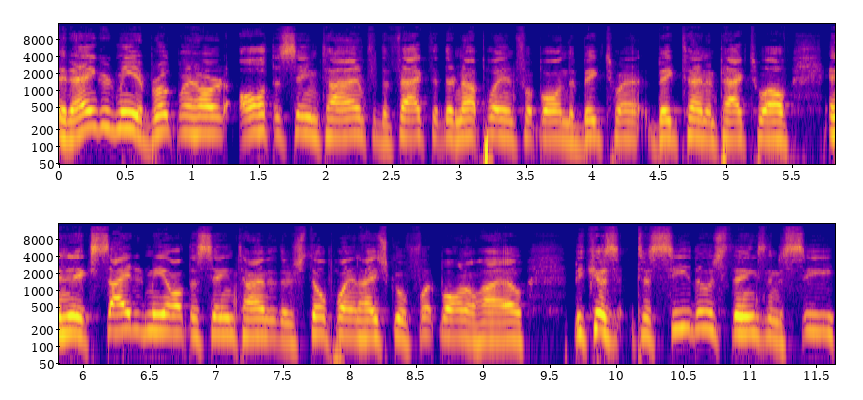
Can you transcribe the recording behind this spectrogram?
angered me. It broke my heart all at the same time for the fact that they're not playing football in the Big, Tw- Big Ten and Pac 12. And it excited me all at the same time that they're still playing high school football in Ohio because to see those things and to see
